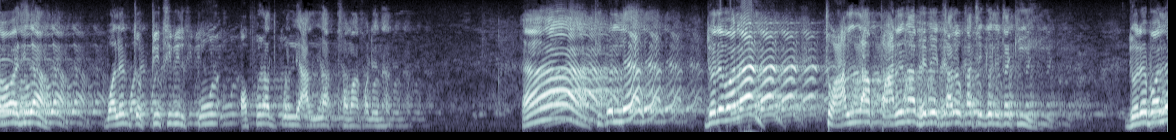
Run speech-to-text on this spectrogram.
বাবাজিরা, বলেন তো, পৃথিবীর কোন অপরাধ করলে আল্লাহ ক্ষমা করে না? হ্যাঁ কি করলে? যদি বলেন, তো আল্লাহ পারে না ভেবে কারও কাছে গেলে এটা কি? জোরে বলে,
